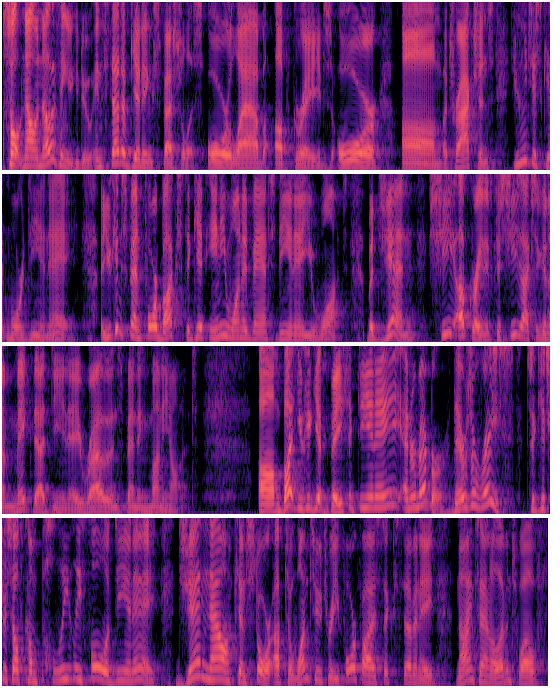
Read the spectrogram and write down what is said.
so now another thing you can do, instead of getting specialists or lab upgrades or um, attractions, you can just get more DNA. You can spend four bucks to get any one advanced DNA you want. But Jen, she upgraded because she's actually going to make that DNA rather than spending money on it. Um, but you could get basic DNA, and remember, there's a race to get yourself completely full of DNA. Jen now can store up to 1, 2, 3, 4, 5, 6, 7, 8, 9, 10, 11, 12,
